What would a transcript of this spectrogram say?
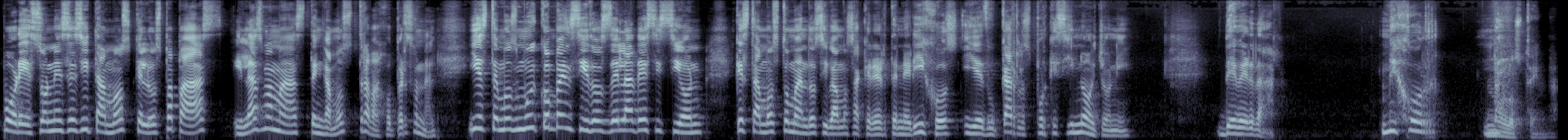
por eso necesitamos que los papás y las mamás tengamos trabajo personal y estemos muy convencidos de la decisión que estamos tomando si vamos a querer tener hijos y educarlos, porque si no, Johnny, de verdad, mejor no no. los tengan.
